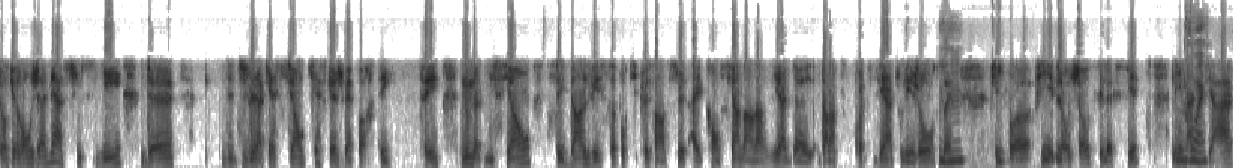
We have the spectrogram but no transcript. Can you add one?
Donc, ils n'auront jamais à soucier de, la question qu'est-ce que je vais porter? Nous, notre mission, c'est d'enlever ça pour qu'ils puissent ensuite être confiants dans leur vie, dans leur quotidien à tous les jours. Mm-hmm. Puis pas. Puis l'autre chose, c'est le fit, les matières.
